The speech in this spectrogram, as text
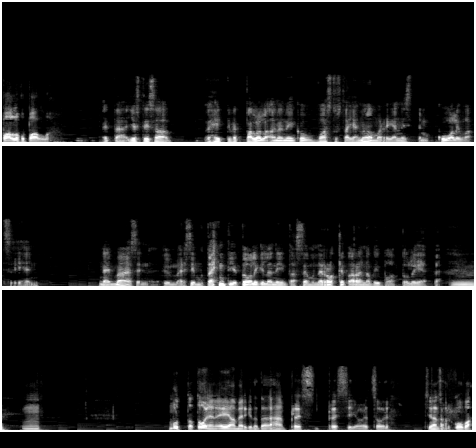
Pallo kuin pallo. Että saa heittivät pallolla aina niinku vastustajia naamaria, niin sitten kuolivat siihen. Näin mä sen ymmärsin, mutta en tiedä, tuo oli kyllä niin taas semmonen Rocket Arena tuli, että... Mm. Mm. Mutta toinen EA-merkintä tähän press, pressiin jo, että se oli sinänsä kova.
